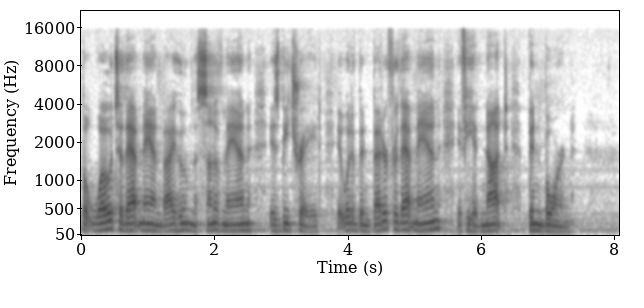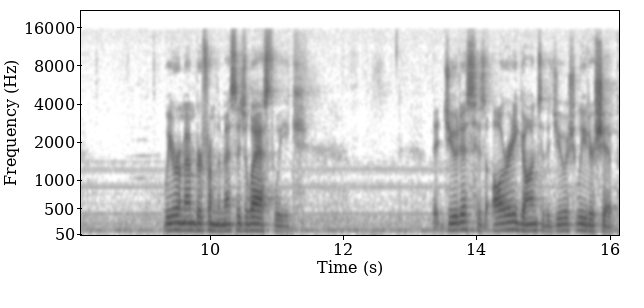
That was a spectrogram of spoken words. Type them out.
But woe to that man by whom the Son of Man is betrayed. It would have been better for that man if he had not been born. We remember from the message last week that Judas has already gone to the Jewish leadership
